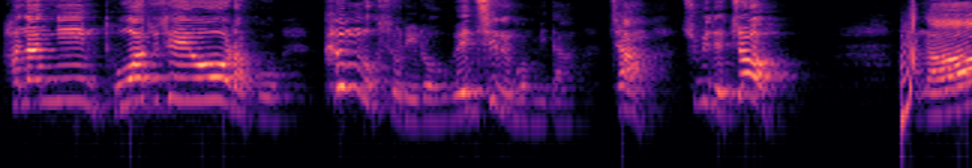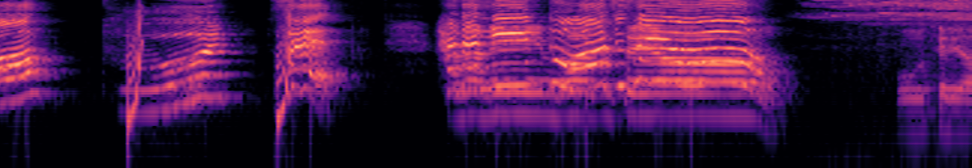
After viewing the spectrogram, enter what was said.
하나님 도와주세요라고 큰 목소리로 외치는 겁니다. 자 준비됐죠? 하나 둘 셋. 하나님 도와주세요. 모세야,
